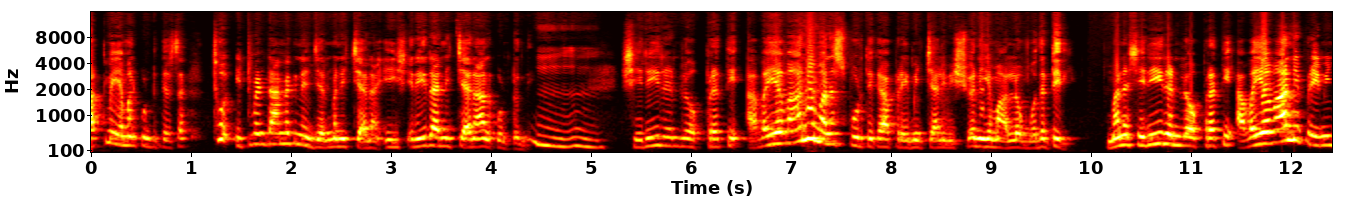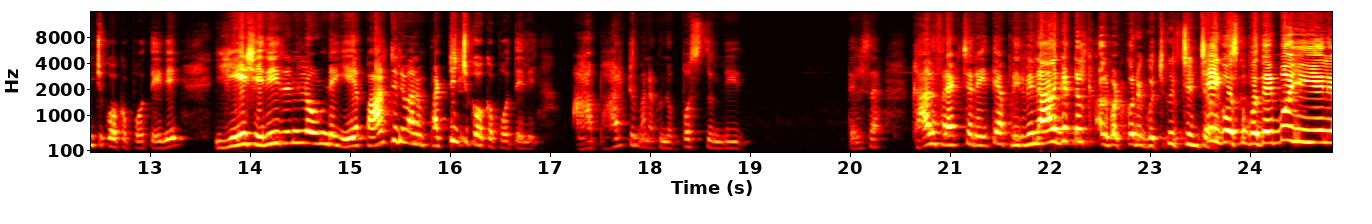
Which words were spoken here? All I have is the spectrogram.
ఆత్మ ఏమనుకుంటుంది తెలుసా? థూ ఇటువంటి ఆమెకు నేను జన్మనిచ్చానా? ఈ శరీరాన్ని ఇచ్చానా అనుకుంటుంది శరీరంలో ప్రతి అవయవాన్ని మనస్ఫూర్తిగా ప్రేమించాలి. విశ్వ నియమాల్లో మొదటిది. మన శరీరంలో ప్రతి అవయవాన్ని ప్రేమించుకోకపోతేనే ఏ శరీరంలో ఉండే ఏ పార్ట్ని మనం పట్టించుకోకపోతేనే ఆ పార్ట్ మనకు నొప్పి వస్తుంది తెలుసా? కాలు ఫ్రాక్చర్ అయితే అప్పుడు ఇరవై నాలుగు గంటలు కాలు పట్టుకొని కూర్చుంటాం. చేయి కోసుకుపోతే పోయి ఏలు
